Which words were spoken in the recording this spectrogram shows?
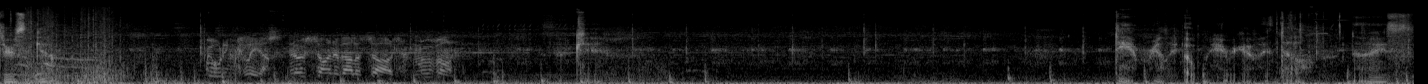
upstairs and get him. Building clear. No sign of Al-Asad. Move on. Okay. Damn, really? Oh, here we go. Intel. Nice.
